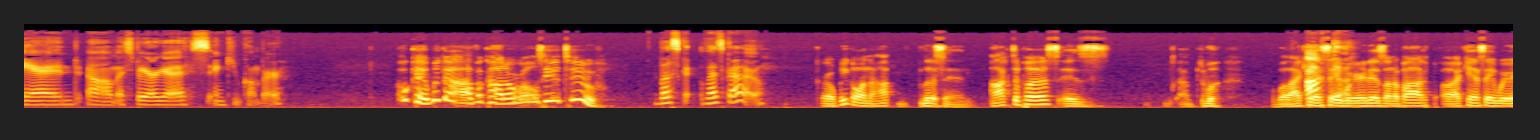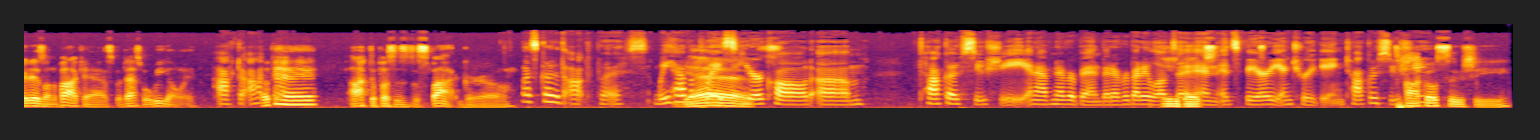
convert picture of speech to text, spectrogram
and um, asparagus and cucumber. Okay, we got avocado rolls here too. Let's go. Let's go. Girl, we going to listen. Octopus is uh, well, I can't say where it is on the pod. Uh, I can't say where it is on the podcast, but that's where we going. Octa, octa. Okay, octopus is the spot, girl. Let's go to the octopus. We have a place here called um, Taco Sushi, and I've never been, but everybody loves Hey, it, and it's very intriguing. Taco Sushi. Taco sushi.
